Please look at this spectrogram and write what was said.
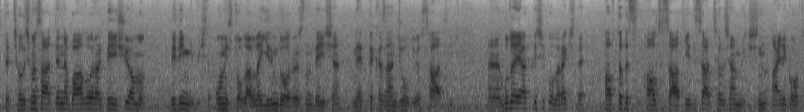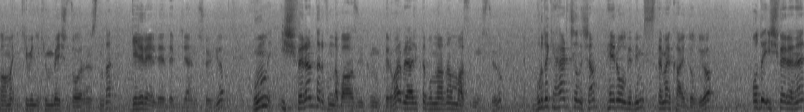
işte çalışma saatlerine bağlı olarak değişiyor ama dediğim gibi işte 13 dolarla 20 dolar arasında değişen nette kazancı oluyor saatlik. Ee, bu da yaklaşık olarak işte haftada 6 saat, 7 saat çalışan bir kişinin aylık ortalama 2000-2500 dolar arasında gelir elde edebileceğini söylüyor. Bunun işveren tarafında bazı yükümlülükleri var. Birazcık da bunlardan bahsetmek istiyorum. Buradaki her çalışan payroll dediğimiz sisteme kaydoluyor. O da işverene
